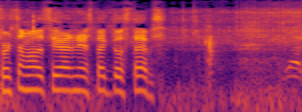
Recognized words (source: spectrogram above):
First time I was here, I didn't expect those steps. Yeah,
